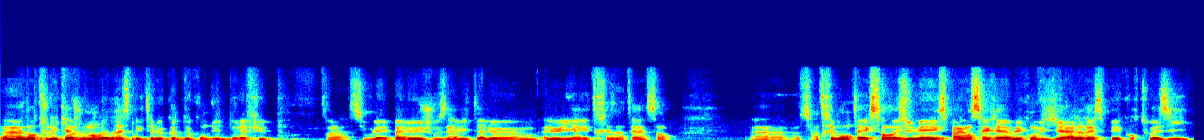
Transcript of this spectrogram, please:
Euh, dans tous les cas, je vous demanderai de respecter le code de conduite de la FUP. Si vous ne l'avez pas lu, je vous invite à le, lire, il est très intéressant. C'est un très bon texte, en résumé, expérience agréable et conviviale, respect, courtoisie,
